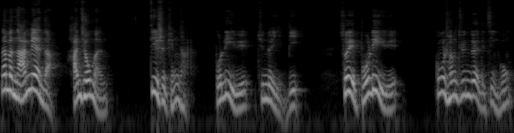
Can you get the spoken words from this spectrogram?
那么南面的韩丘门地势平坦，不利于军队隐蔽，所以不利于攻城军队的进攻。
